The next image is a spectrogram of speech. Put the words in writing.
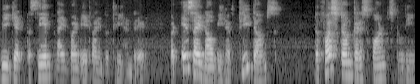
we get the same 9.81 into 300 but inside now we have three terms. The first term corresponds to the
